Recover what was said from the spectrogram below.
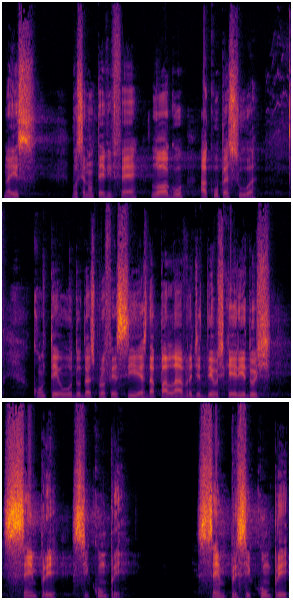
Não é isso? Você não teve fé, logo a culpa é sua. Conteúdo das profecias da palavra de Deus, queridos, sempre se cumpre. Sempre se cumpre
